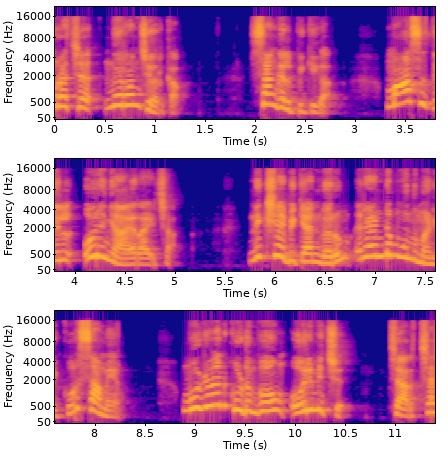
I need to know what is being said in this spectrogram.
കുറച്ച് നിറം ചേർക്കാം. സങ്കല്പിക്കുക മാസത്തിൽ ഒരു ഞായറാഴ്ച. നിക്ഷേപിക്കാൻ വെറും രണ്ട് മൂന്ന് മണിക്കൂർ സമയം. മുഴുവൻ കുടുംബവും ഒരുമിച്ച്. ചർച്ച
